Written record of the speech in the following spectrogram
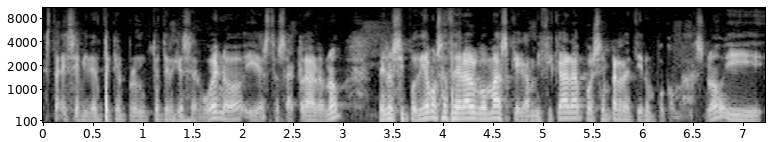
está, es evidente que el producto tiene que ser bueno y esto está claro, ¿no? Pero si podíamos hacer algo más que gamificara, pues siempre retiene un poco más, ¿no? Y,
